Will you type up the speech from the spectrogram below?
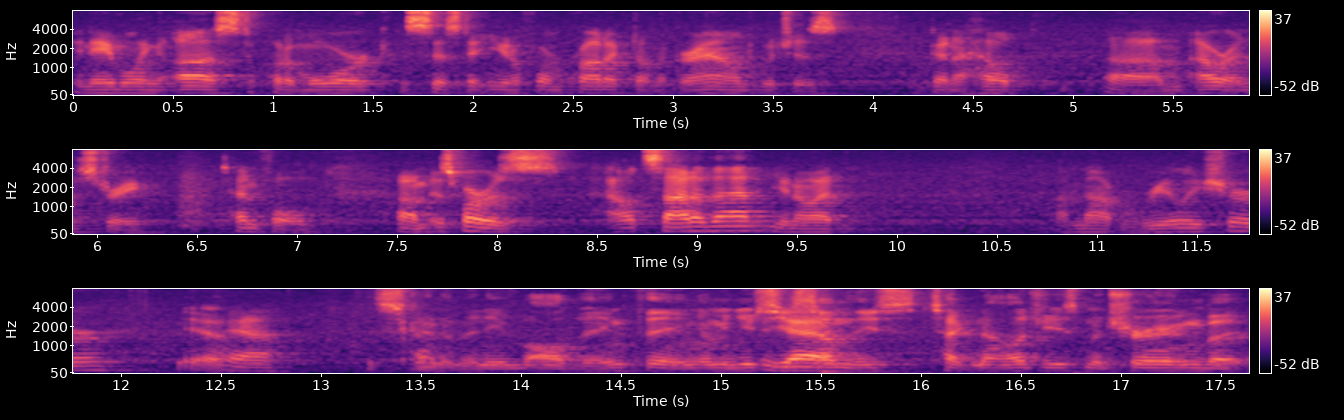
enabling us to put a more consistent, uniform product on the ground, which is going to help um, our industry tenfold. Um, as far as outside of that, you know, I, I'm not really sure. Yeah. Yeah. It's kind of an evolving thing. I mean, you see Yeah. some of these technologies maturing, but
